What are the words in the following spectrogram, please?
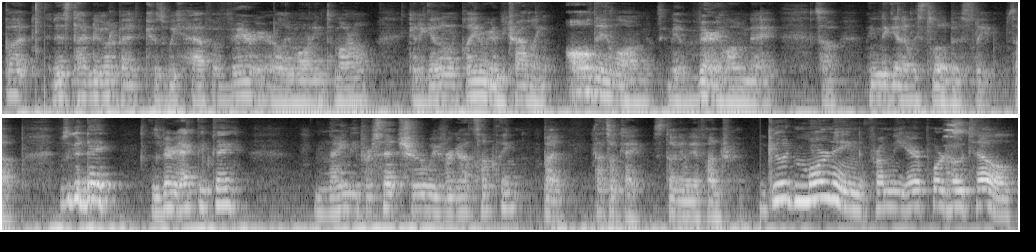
But it is time to go to bed because we have a very early morning tomorrow. Gonna get on a plane. We're gonna be traveling all day long. It's gonna be a very long day. So we need to get at least a little bit of sleep. So it was a good day. It was a very hectic day. 90% sure we forgot something, but that's okay. Still gonna be a fun trip. Good morning from the airport hotel.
